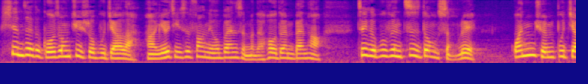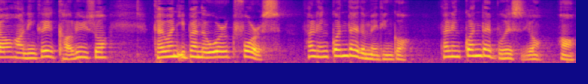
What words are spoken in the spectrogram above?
现在的国中据说不教了啊，尤其是放牛班什么的后段班哈、这个部分自动省略，完全不教哈、你可以考虑说，台湾一半的 workforce。他连关代都没听过，他连关代不会使用，哈、哦，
